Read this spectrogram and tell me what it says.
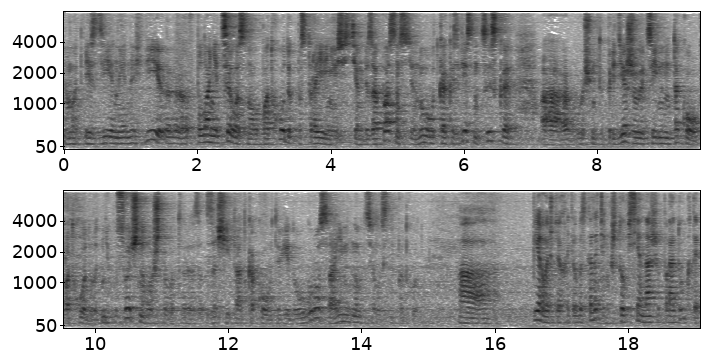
вот, SDN и NFV э, в плане целостного подхода к построению систем безопасности? Ну, вот, как известно, ЦИСКО, а, в общем-то, придерживается именно такого подхода, вот не кусочного, что вот э, защита от какого-то вида угроз, а именно вот целостный подход. А, первое, что я хотел бы сказать, что все наши продукты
